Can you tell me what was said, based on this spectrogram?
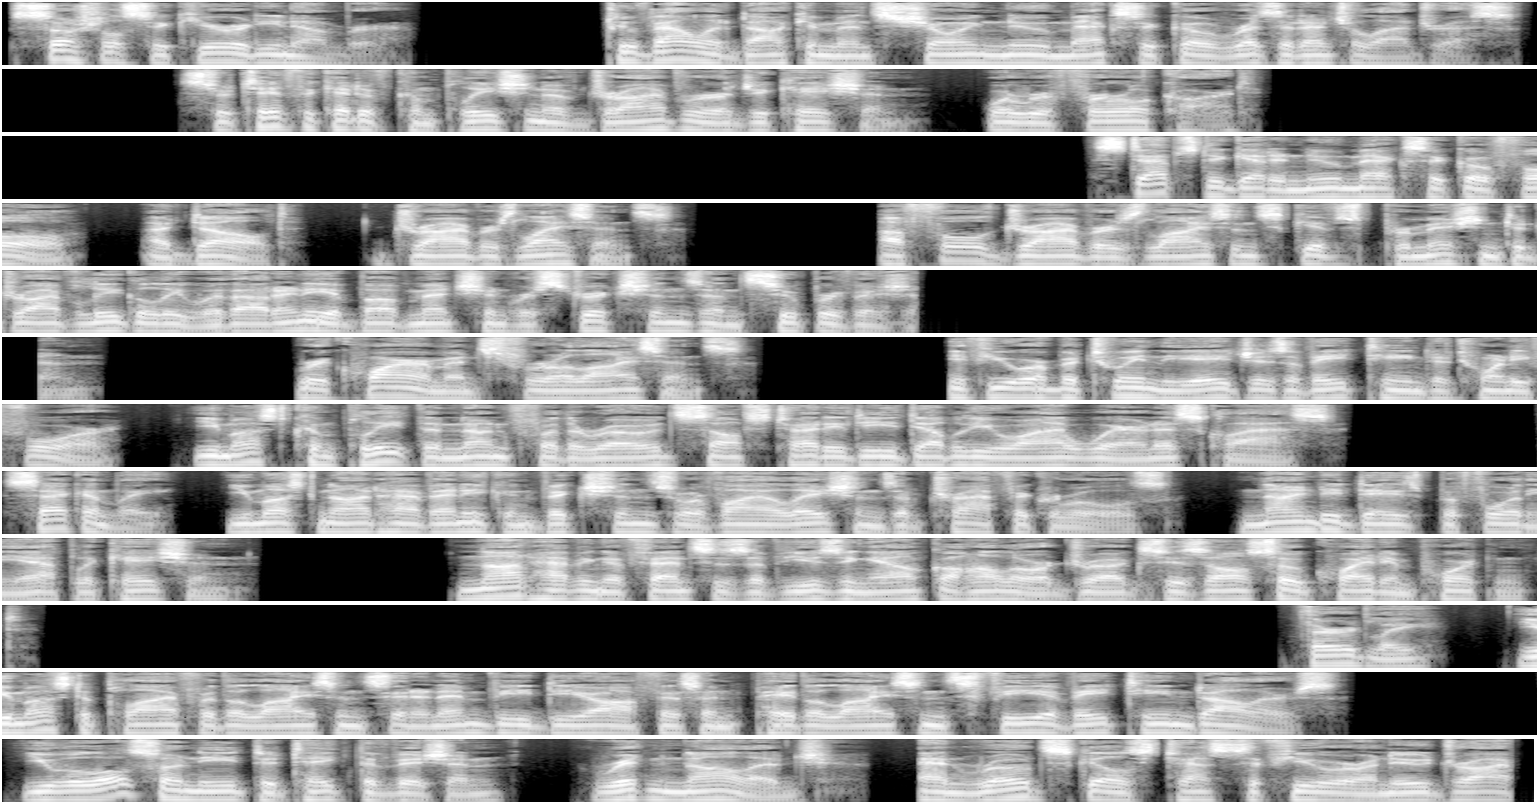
Social Security number. Two valid documents showing New Mexico residential address. Certificate of completion of driver education, or referral card. Steps to get a New Mexico full, adult, driver's license. A full driver's license gives permission to drive legally without any above-mentioned restrictions and supervision. Requirements for a license. If you are between the ages of 18 to 24, you must complete the None for the Road Self-Study DWI Awareness class. Secondly, you must not have any convictions or violations of traffic rules, 90 days before the application. Not having offenses of using alcohol or drugs is also quite important. Thirdly, you must apply for the license in an MVD office and pay the license fee of $18. You will also need to take the vision, written knowledge, and road skills tests if you are a new driver.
